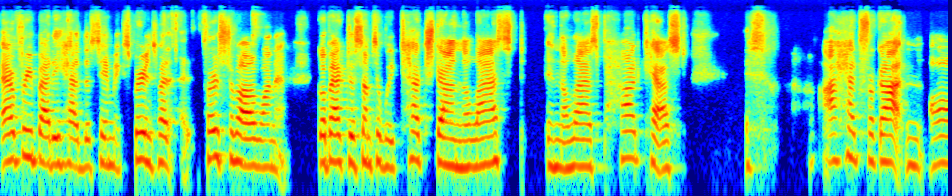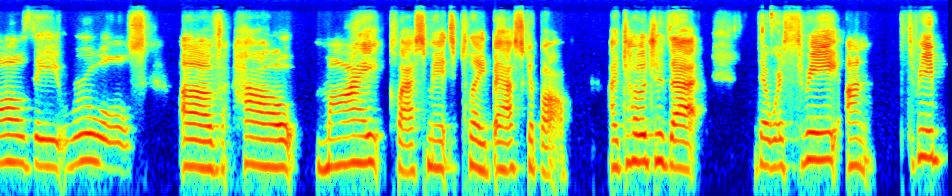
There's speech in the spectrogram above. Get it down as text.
everybody had the same experience. But uh, first of all, I want to go back to something we touched on the last in the last podcast. I had forgotten all the rules of how my classmates played basketball. I told you that there were three on three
